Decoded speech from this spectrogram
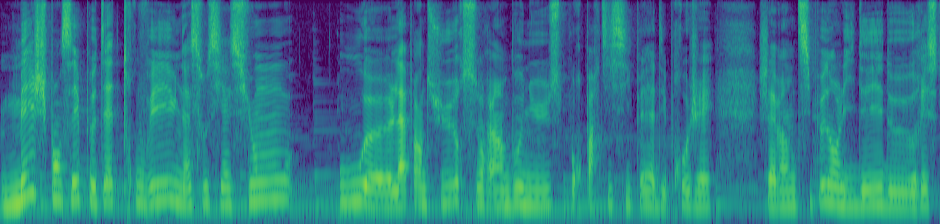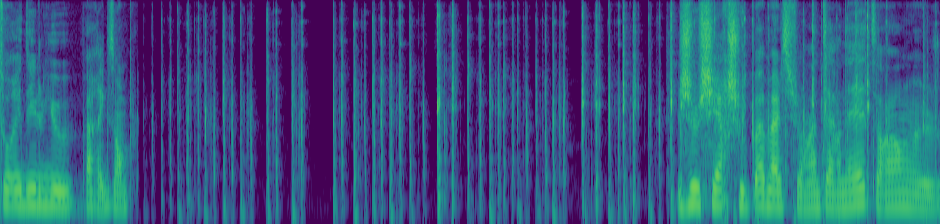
mais je pensais peut-être trouver une association où euh, la peinture serait un bonus pour participer à des projets. J'avais un petit peu dans l'idée de restaurer des lieux, par exemple. Je cherche pas mal sur internet, hein, je,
